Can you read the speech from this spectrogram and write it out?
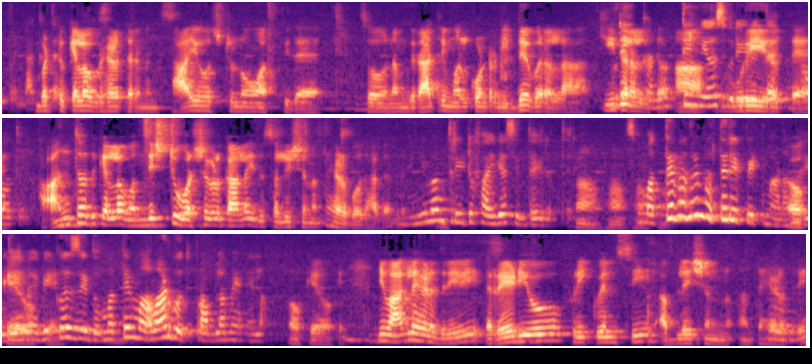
ಡಿಪೆಂಡ್ ಆಗುತ್ತೆ. ಬಟ್ ಕೆಲವೊಬ್ರು ಹೇಳ್ತಾರೆ ನಂಗೆ ಸಾಯೋಷ್ಟು ನೋವಾಗ್ತಿದೆ ಸೊ ನಮ್ಗೆ ರಾತ್ರಿ ಮಲ್ಕೊಂಡ್ರೆ ನಿದ್ದೆ ಬರಲ್ಲ. ಈ Continuous ಉರಿ ಇರುತ್ತೆ. ಅಂಥದಕ್ಕೆಲ್ಲ ಒಂದಿಷ್ಟು ವರ್ಷಗಳ ಕಾಲ ಇದು ಸೊಲ್ಯೂಷನ್ ಅಂತ ಹೇಳ್ಬೋದು ಹಾಗಾದ್ರೆ. Minimum three to five years ಇದ್ದೇ ಇರುತ್ತೆ. ಸೊ ಮತ್ತೆ ಬಂದ್ರೆ ಮತ್ತೆ ರಿಪೀಟ್ Okay, ಬಿಕಾಸ್ ಇದು ಮತ್ತೆ ಮಾಡ್ಬೋದು ಪ್ರಾಬ್ಲಮ್ ಏನಿಲ್ಲ. ಓಕೆ ಓಕೆ ನೀವು ಆಗಲೇ ಹೇಳಿದ್ರಿ ರೇಡಿಯೋ ಫ್ರೀಕ್ವೆನ್ಸಿ ಅಬ್ಲೇಷನ್ ಅಂತ ಹೇಳಿದ್ರಿ.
